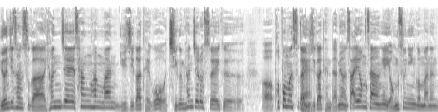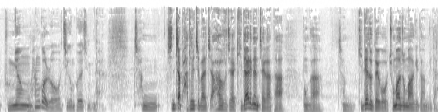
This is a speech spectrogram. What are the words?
유현진 선수가 현재 상황만 유지가 되고 지금 현재로서의 그 어, 퍼포먼스가 네. 유지가 된다면 싸이 영상의 영순위인 것만은 분명한 음. 걸로 지금 보여집니다. 참 진짜 받을지 말지 아우 제가 기다리는 제가 다 뭔가 참 기대도 되고 조마조마하기도 합니다.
